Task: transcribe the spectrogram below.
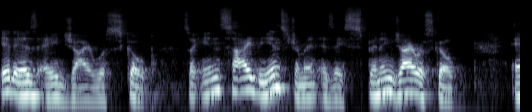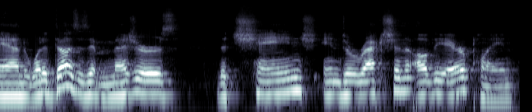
it is a gyroscope. So inside the instrument is a spinning gyroscope, and what it does is it measures the change in direction of the airplane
